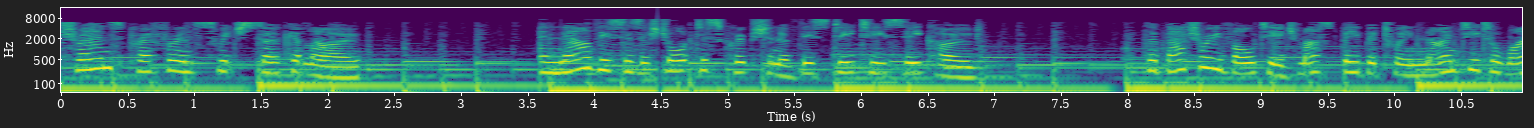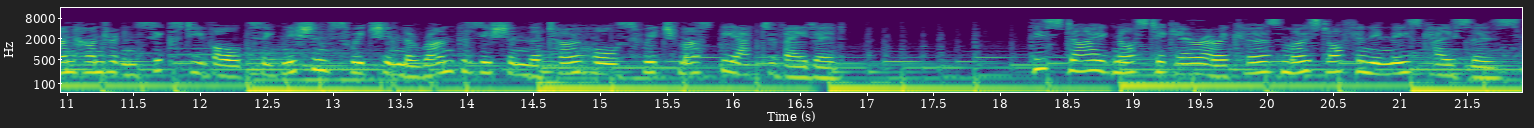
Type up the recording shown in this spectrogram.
Trans preference switch circuit low. And now this is a short description of this DTC code. The battery voltage must be between 90 to 160 volts ignition switch in the run position the tow haul switch must be activated. This diagnostic error occurs most often in these cases.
